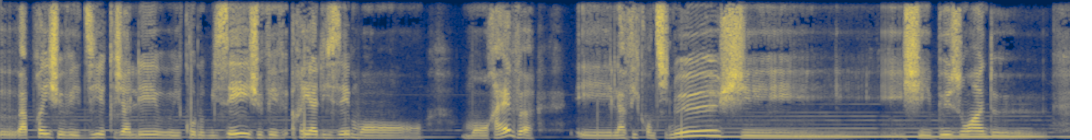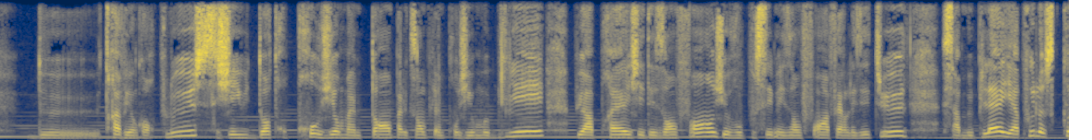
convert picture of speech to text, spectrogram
euh, après, je vais dire que j'allais euh, économiser, je vais réaliser mon, mon rêve. Et la vie continue. J'ai, besoin de, de travailler encore plus. J'ai eu d'autres projets en même temps, par exemple un projet immobilier. Puis après, j'ai des enfants, je veux pousser mes enfants à faire les études. Ça me plaît. Et après, lorsque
